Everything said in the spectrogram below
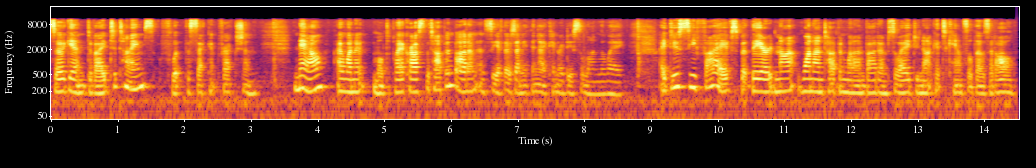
So again, divide to times, flip the second fraction. Now, I want to multiply across the top and bottom and see if there's anything I can reduce along the way. I do see 5s, but they are not one on top and one on bottom, so I do not get to cancel those at all.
